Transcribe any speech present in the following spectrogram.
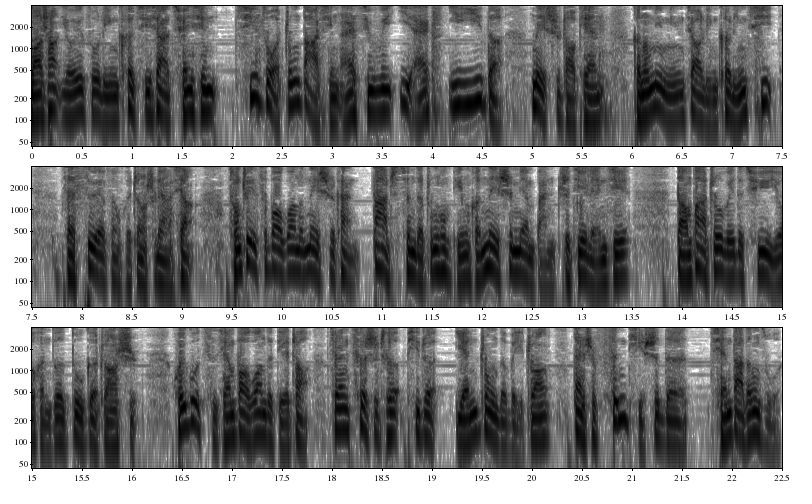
网上有一组领克旗下全新七座中大型 SUV EX 一一的内饰照片，可能命名叫领克零七。在四月份会正式亮相。从这次曝光的内饰看，大尺寸的中控屏和内饰面板直接连接，挡把周围的区域有很多的镀铬装饰。回顾此前曝光的谍照，虽然测试车披着严重的伪装，但是分体式的前大灯组、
